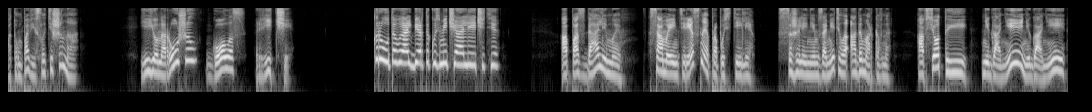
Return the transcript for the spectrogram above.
Потом повисла тишина. Ее нарушил голос Ричи. «Круто вы Альберта Кузьмича лечите!» «Опоздали мы. Самое интересное пропустили», — с сожалением заметила Ада Марковна. «А все ты! Не гони, не гони!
